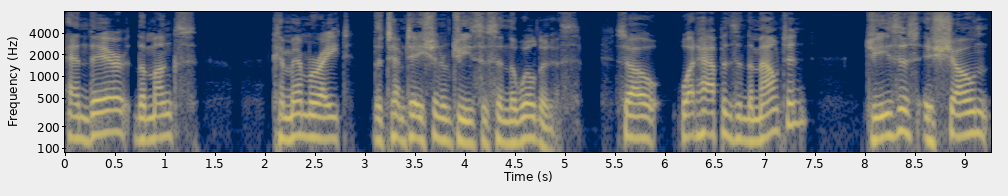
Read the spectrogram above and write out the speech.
and there the monks commemorate the temptation of Jesus in the wilderness. So what happens in the mountain? Jesus is shown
